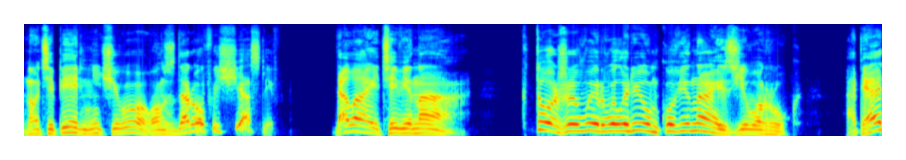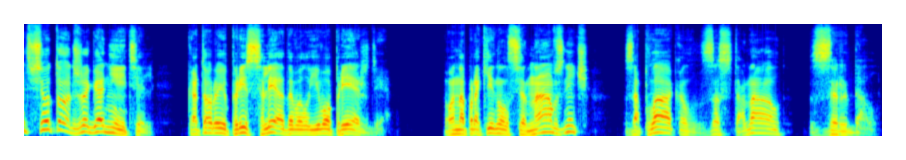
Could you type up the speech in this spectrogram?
Но теперь ничего, он здоров и счастлив. «Давайте вина!» Кто же вырвал рюмку вина из его рук? Опять все тот же гонитель, который преследовал его прежде. Он опрокинулся навзничь, заплакал, застонал, зарыдал.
